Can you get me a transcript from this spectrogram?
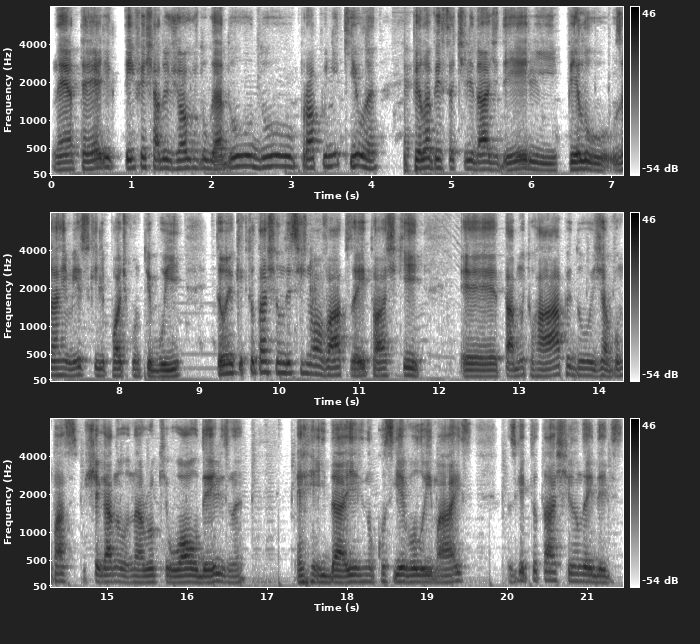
Né? Até ele tem fechado jogos no lugar do, do próprio Nikhil, né? pela versatilidade dele, pelos arremessos que ele pode contribuir. Então, o que, que tu tá achando desses novatos aí? Tu acha que é, tá muito rápido, já vão chegar no, na rookie wall deles, né? É, e daí não conseguir evoluir mais. Mas o que, que tu tá achando aí deles?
